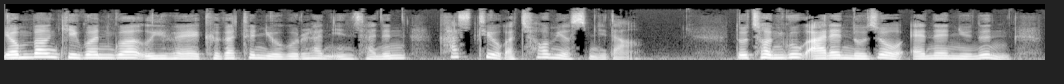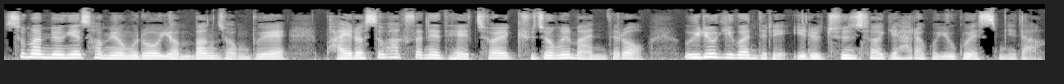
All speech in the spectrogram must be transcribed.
연방 기관과 의회에 그 같은 요구를 한 인사는 카스티오가 처음이었습니다. 또 전국 RN 노조 NNU는 수만 명의 서명으로 연방 정부에 바이러스 확산에 대처할 규정을 만들어 의료기관들이 이를 준수하게 하라고 요구했습니다.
